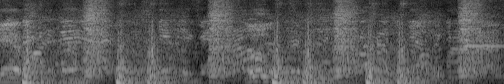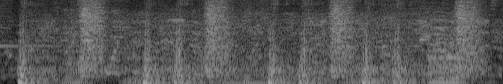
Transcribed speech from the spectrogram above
Yeah.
